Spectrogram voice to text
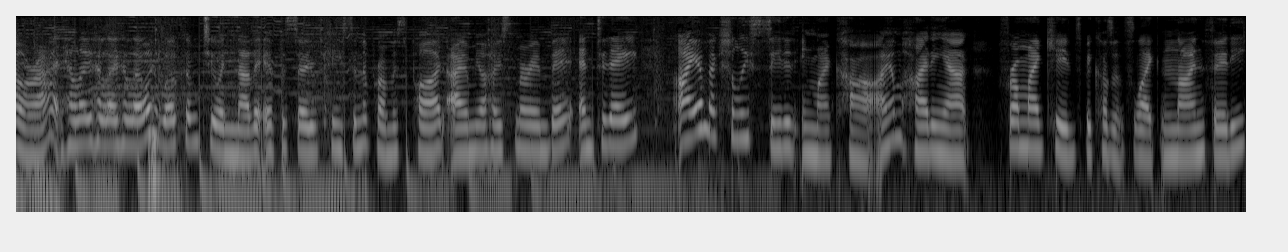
All right, hello, hello, hello, and welcome to another episode of Peace in the Promise Pod. I am your host Marembe, and today I am actually seated in my car. I am hiding out from my kids because it's like 9:30,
